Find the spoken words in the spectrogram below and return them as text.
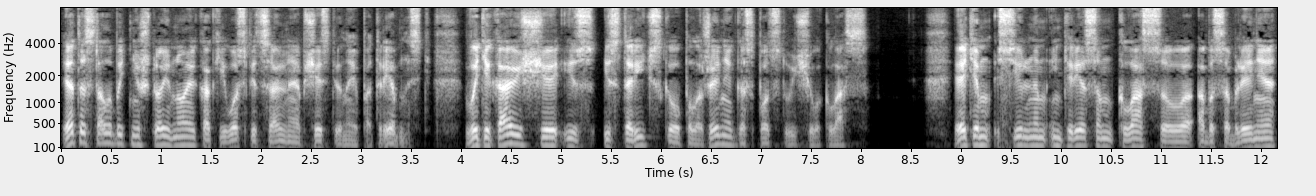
Это стало быть не что иное, как его специальная общественная потребность, вытекающая из исторического положения господствующего класса. Этим сильным интересом классового обособления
